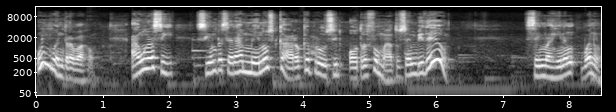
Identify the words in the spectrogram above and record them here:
un buen trabajo. Aún así, siempre será menos caro que producir otros formatos en video. ¿Se imaginan? Bueno,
